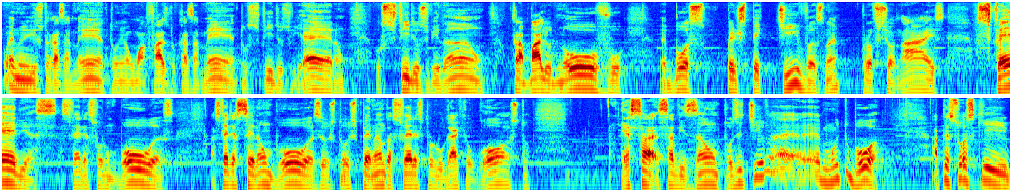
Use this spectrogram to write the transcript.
Ou é no início do casamento, ou em alguma fase do casamento, os filhos vieram, os filhos virão, trabalho novo, é, boas perspectivas, né? Profissionais, as férias, as férias foram boas, as férias serão boas, eu estou esperando as férias para o lugar que eu gosto. Essa, essa visão positiva é, é muito boa. Há pessoas que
